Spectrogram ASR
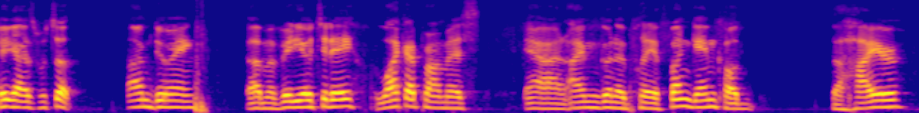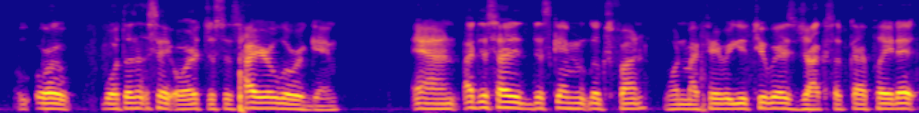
Hey guys, what's up? I'm doing um, a video today, like I promised, and I'm gonna play a fun game called the Higher, or well, it doesn't say or, it just says Higher Lower game. And I decided this game looks fun. One of my favorite YouTubers, Jacksepticeye, played it,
